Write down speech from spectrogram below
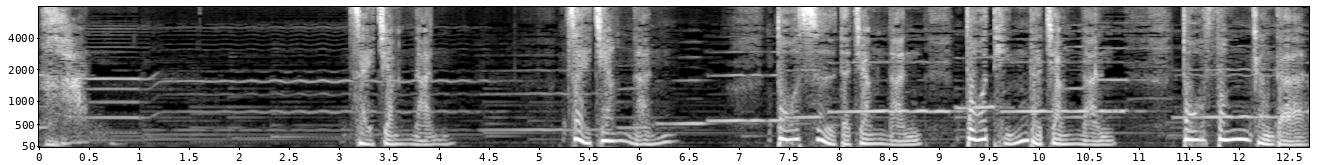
喊，在江南，在江南，多寺的江南，多亭的江南，多风筝的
